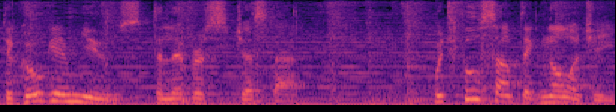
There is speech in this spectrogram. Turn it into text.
The GoGear Muse delivers just that. With full sound technology,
